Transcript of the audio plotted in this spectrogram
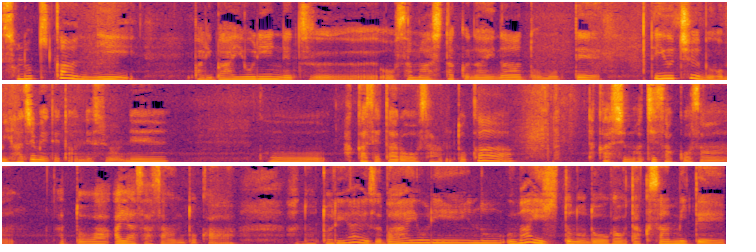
その期間にやっぱりバイオリン熱を冷ましたくないなと思ってで YouTube を見始めてたんですよね。こう博士太郎さんとか高嶋ちさ子さんあとは綾瀬さんとかあのとりあえずバイオリンの上手い人の動画をたくさん見て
